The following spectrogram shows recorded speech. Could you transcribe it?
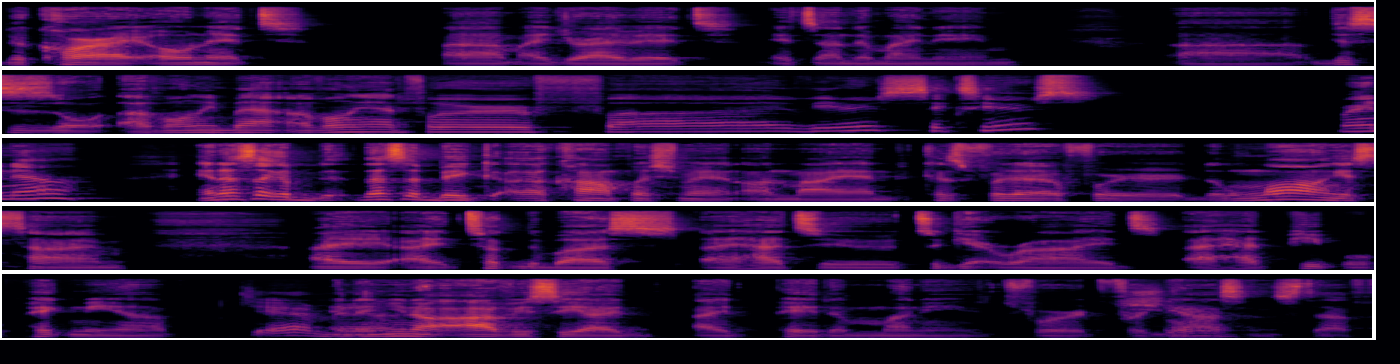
the car i own it um, i drive it it's under my name. Uh, this is i've only been i've only had for five years six years right now. And that's like a that's a big accomplishment on my end because for the for the longest time I I took the bus. I had to to get rides. I had people pick me up. Yeah, man. And then you know, obviously, I I pay them money for for sure. gas and stuff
